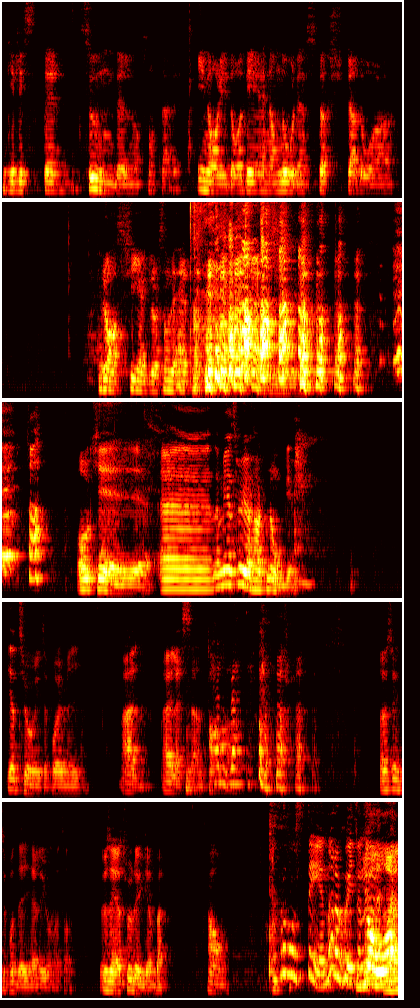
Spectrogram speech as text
Glistersund eller något sånt där i Norge då. Det är en av Nordens största då raskeglor som det heter. Okej. Eh, nej, men jag tror jag har hört nog. Jag tror inte på Emi. Nej, jag är ledsen. Helvete. Jag tror inte på dig heller Jonathan. Jag Jag tror det är Gabbe. ja. Pratar om stenar och skit. ja,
